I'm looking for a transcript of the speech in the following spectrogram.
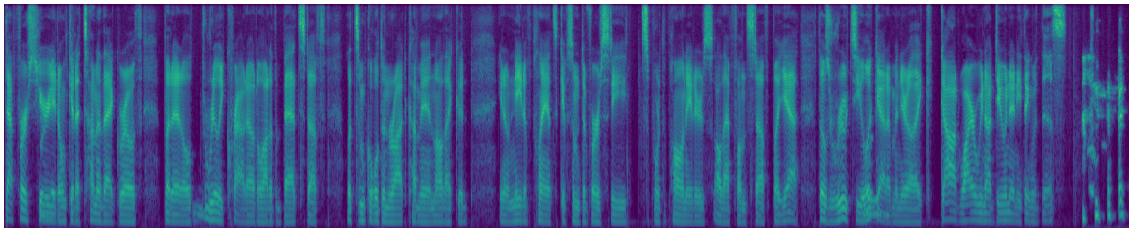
that first year you don't get a ton of that growth, but it'll really crowd out a lot of the bad stuff. Let some goldenrod come in, all that good, you know, native plants, give some diversity, support the pollinators, all that fun stuff. But yeah, those roots, you look at them and you're like, God, why are we not doing anything with this?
